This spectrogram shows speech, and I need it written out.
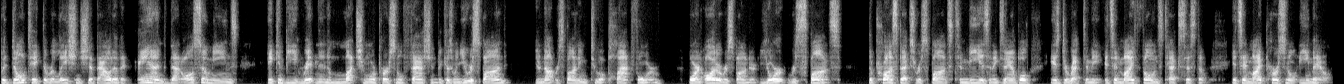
but don't take the relationship out of it. And that also means it can be written in a much more personal fashion because when you respond, you're not responding to a platform or an autoresponder. Your response, the prospect's response to me as an example, is direct to me. It's in my phone's text system, it's in my personal email.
